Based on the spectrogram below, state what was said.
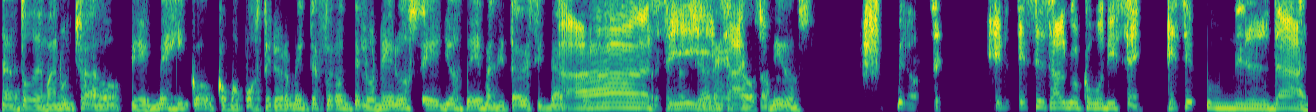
tanto de Manu Chao en México como posteriormente fueron teloneros ellos de Maldita Vecindad Ah, en sí, presentaciones en Estados. Unidos. Pero ese es algo como dice, esa humildad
